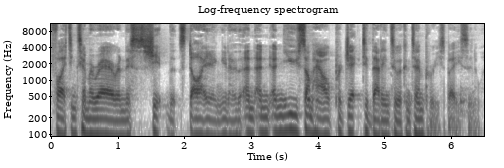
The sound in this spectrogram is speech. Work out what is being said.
fighting Temeraire and this ship that's dying, you know, and, and, and you somehow projected that into a contemporary space in a way.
